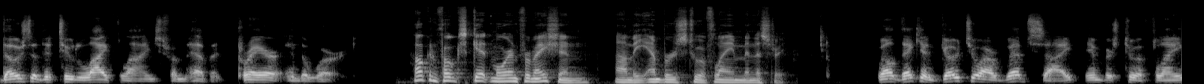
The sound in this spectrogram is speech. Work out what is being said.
those are the two lifelines from heaven prayer and the word how can folks get more information on the embers to a flame ministry well they can go to our website embers to a flame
